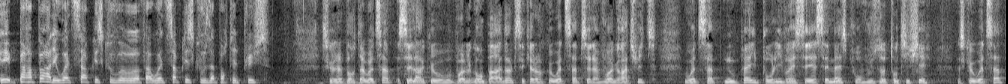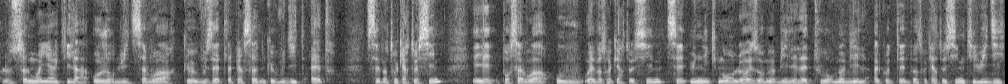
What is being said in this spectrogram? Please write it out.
Et par rapport à les WhatsApp, qu'est-ce que vous, enfin WhatsApp, qu'est-ce que vous apportez de plus? Ce que j'apporte à WhatsApp, c'est là qu'on voit le grand paradoxe, c'est qu'alors que WhatsApp c'est la voie gratuite, WhatsApp nous paye pour livrer ses SMS pour vous authentifier. Parce que WhatsApp, le seul moyen qu'il a aujourd'hui de savoir que vous êtes la personne que vous dites être, c'est votre carte SIM. Et pour savoir où est votre carte SIM, c'est uniquement le réseau mobile et la tour mobile à côté de votre carte SIM qui lui dit.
